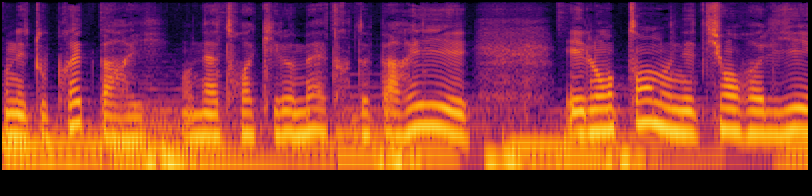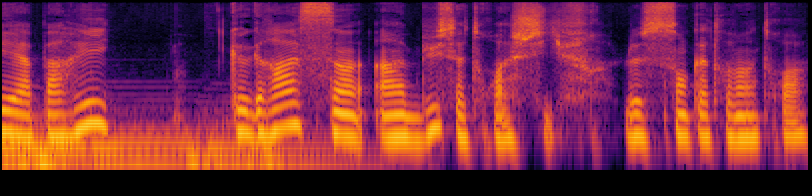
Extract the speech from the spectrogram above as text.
on est tout près de Paris. On est à 3 km de Paris et, longtemps nous n'étions reliés à Paris que grâce à un bus à trois chiffres, le 183.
